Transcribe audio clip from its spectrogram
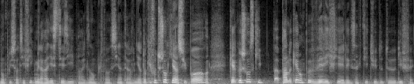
non plus scientifiques, mais la radiesthésie, par exemple, va aussi intervenir. Donc il faut toujours qu'il y ait un support, quelque chose qui, par lequel on peut vérifier l'exactitude du fait.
